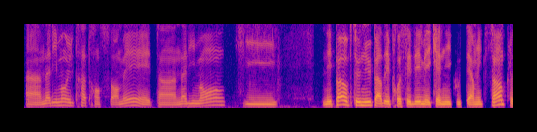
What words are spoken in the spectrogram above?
Un aliment ultra transformé est un aliment qui n'est pas obtenu par des procédés mécaniques ou thermiques simples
